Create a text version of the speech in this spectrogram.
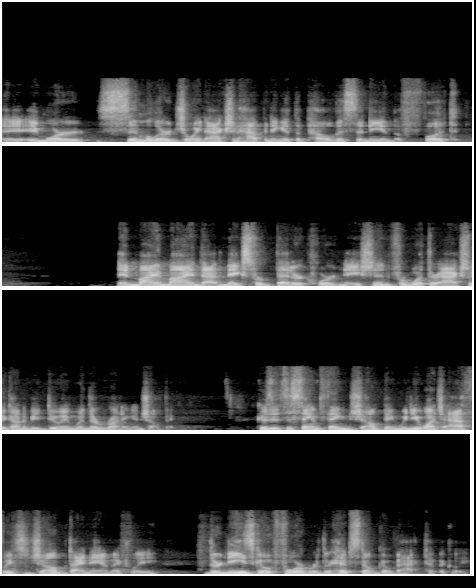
a, a more similar joint action happening at the pelvis, the knee, and the foot, in my mind, that makes for better coordination for what they're actually going to be doing when they're running and jumping. Because it's the same thing jumping. When you watch athletes jump dynamically, their knees go forward, their hips don't go back typically.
